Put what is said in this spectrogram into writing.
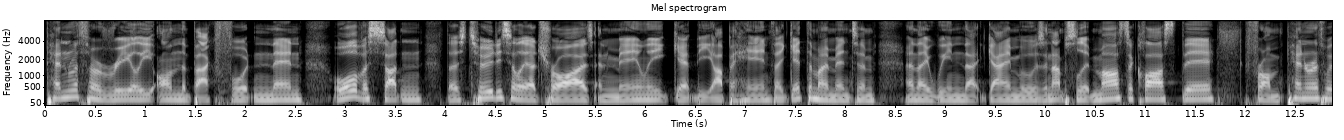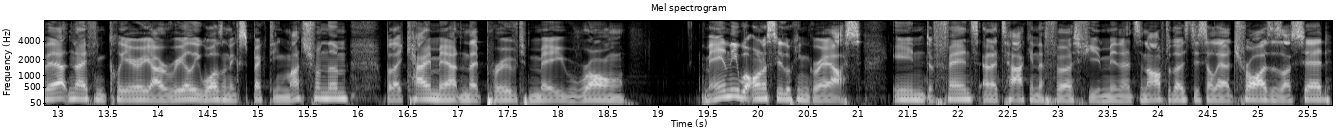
Penrith were really on the back foot, and then all of a sudden, those two disallowed tries and Manly get the upper hand. They get the momentum and they win that game. It was an absolute masterclass there from Penrith. Without Nathan Cleary, I really wasn't expecting much from them, but they came out and they proved me wrong. Manly were honestly looking grouse in defence and attack in the first few minutes. And after those disallowed tries, as I said,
